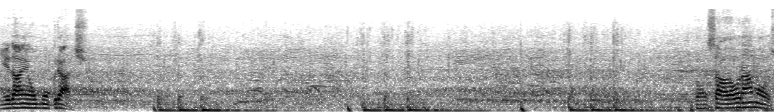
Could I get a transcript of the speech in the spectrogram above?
Nie dają mu grać. Gonzalo Ramos.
